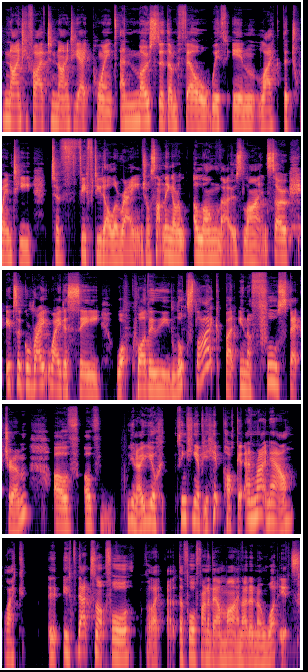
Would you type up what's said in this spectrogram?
95 to 98 points and most of them fell within like the 20 to 50 dollar range or something along those lines. So it's a great way to see what quality looks like but in a full spectrum of of you know you're thinking of your hip pocket. And right now like if that's not for like at the forefront of our mind, I don't know what is.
